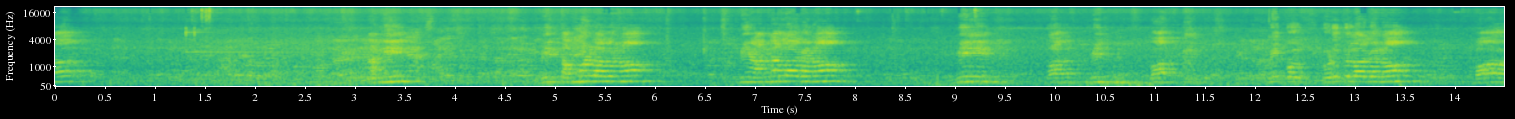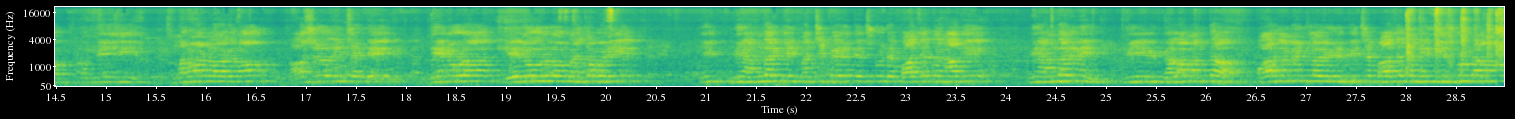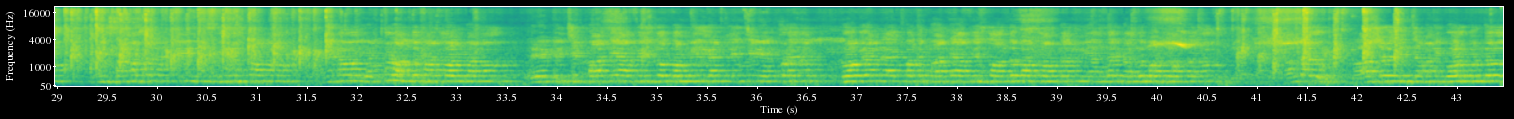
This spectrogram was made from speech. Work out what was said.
ఇవాళ అని మీ తమ్ముళ్ళలాగానో మీ అన్నలాగానో మీ మీ మీ కొడుకులాగాను బా- మీ మనవాడిలాగానో ఆశీర్వదించండి. నేను కూడా ఏలూరులో కష్టపడి మీ అందరికీ మంచి పేరు తెచ్చుకుంటే బాధ్యత నాది. మీ అందరినీ మీ గలమంతా పార్లమెంట్లో విడిపించే బాధ్యత నేను తీసుకుంటాను. మీ తీరుస్తాను నేను ఎప్పుడు అందుబాటులో ఉంటాను రేపు నుంచి పార్టీ ఆఫీస్లో తొమ్మిది గంటల నుంచి ఎప్పుడైనా ప్రోగ్రామ్ లేకపోతే పార్టీ ఆఫీస్లో అందుబాటులో ఉంటాను మీ అందరికి అందుబాటులో ఉంటాను అందరూ ఆశీర్వదించమని కోరుకుంటూ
